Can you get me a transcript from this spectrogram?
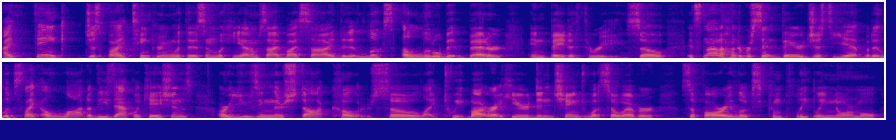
I think just by tinkering with this and looking at them side by side that it looks a little bit better in beta 3. So it's not 100% there just yet, but it looks like a lot of these applications are using their stock colors. So like Tweetbot right here didn't change whatsoever. Safari looks completely normal.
